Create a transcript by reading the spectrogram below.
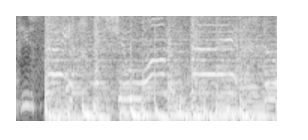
if you say what you wanna say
